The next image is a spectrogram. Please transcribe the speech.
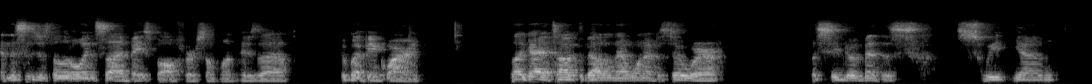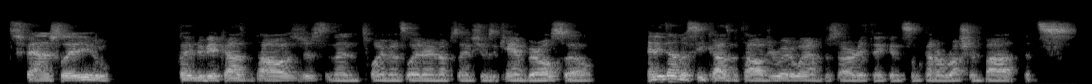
and this is just a little inside baseball for someone who's uh who might be inquiring like I had talked about on that one episode where I seemed to have met this sweet young Spanish lady who claimed to be a cosmetologist, and then 20 minutes later ended up saying she was a cam girl. So anytime I see cosmetology right away, I'm just already thinking some kind of Russian bot that's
